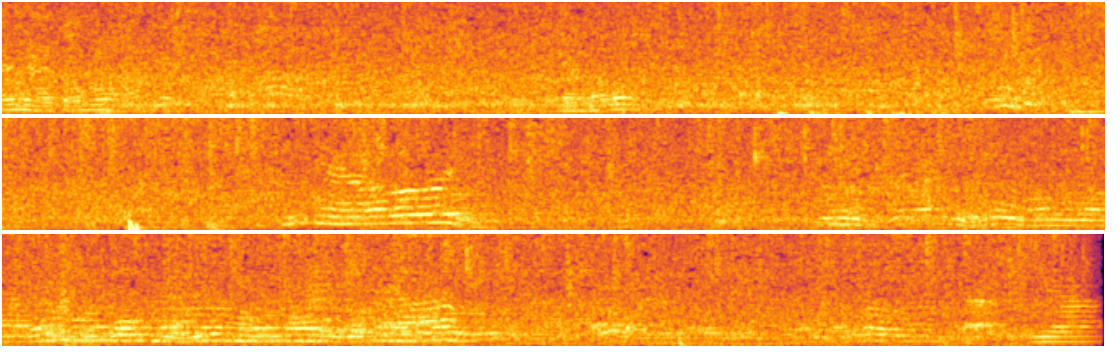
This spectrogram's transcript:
cái nhà trong đó nhà đó đó nhà ơi nhà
